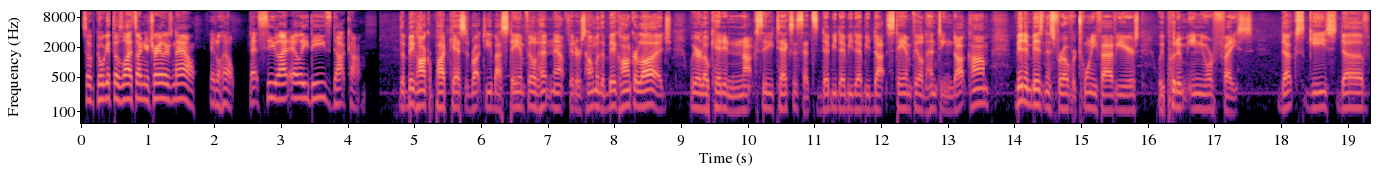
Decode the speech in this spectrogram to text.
So go get those lights on your trailers now. It'll help. That's sealightleds.com. The Big Honker Podcast is brought to you by Stanfield Hunting Outfitters, home of the Big Honker Lodge. We are located in Knox City, Texas. That's www.stanfieldhunting.com. Been in business for over 25 years. We put them in your face. Ducks, geese, dove,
